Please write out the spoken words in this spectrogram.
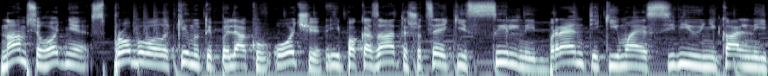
Нам сьогодні спробували кинути пиляку в очі і показати, що це якийсь сильний бренд, який має свій унікальний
